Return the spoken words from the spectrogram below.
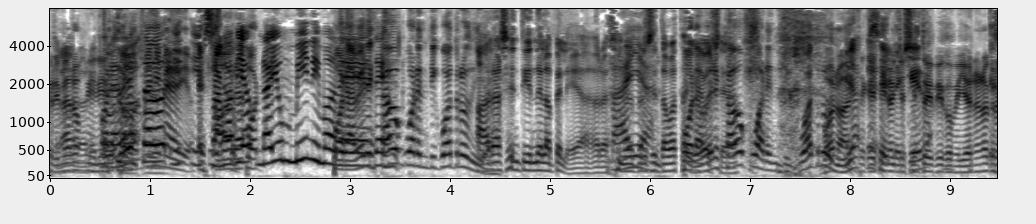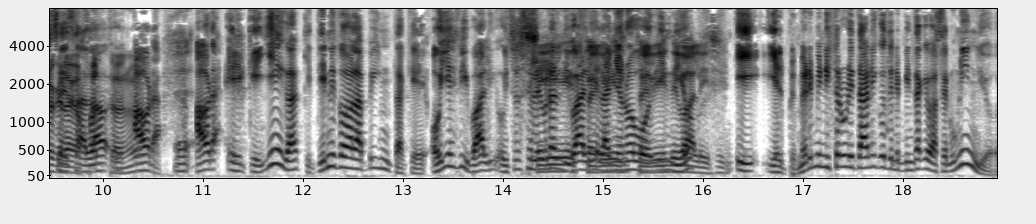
primeros ministros. Por haber estado, y, no, hay un mínimo de... Por haber estado 44 días. Ahora se entiende la pelea. Ahora me presentaba Por haber estado 44 días. Bueno, este que tiene 800 y pico millones no creo que le haga falta, Ahora, eh. ahora, el que llega, que tiene toda la pinta, que hoy es Diwali, hoy se celebra el Diwali, el Año Nuevo Indio, y el primer ministro británico tiene pinta que va a ser un indio.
